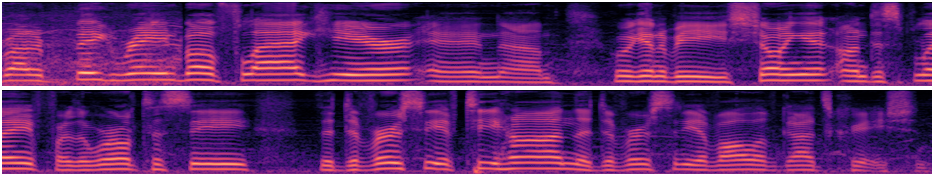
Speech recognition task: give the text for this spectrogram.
Brought a big rainbow flag here, and um, we're going to be showing it on display for the world to see the diversity of Tihan, the diversity of all of God's creation.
